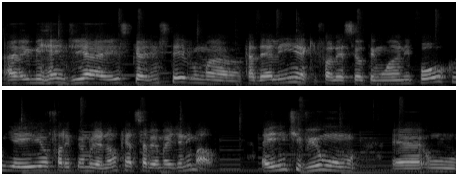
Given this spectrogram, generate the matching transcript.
Aí me rendi a isso, porque a gente teve uma cadelinha que faleceu tem um ano e pouco, e aí eu falei pra minha mulher, não quero saber mais de animal. Aí a gente viu um, é, um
